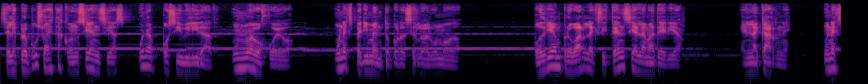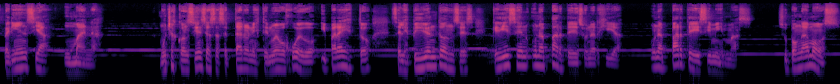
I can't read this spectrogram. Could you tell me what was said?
Se les propuso a estas conciencias una posibilidad, un nuevo juego, un experimento, por decirlo de algún modo. Podrían probar la existencia en la materia, en la carne, una experiencia humana. Muchas conciencias aceptaron este nuevo juego y para esto se les pidió entonces que diesen una parte de su energía, una parte de sí mismas, supongamos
